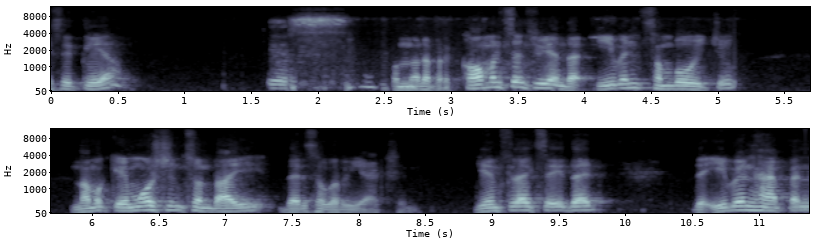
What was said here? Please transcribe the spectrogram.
ഇസ് ഇറ്റ് ക്ലിയർ യെസ് ഒന്നുകൂടെ പറയാം കോമൺ സെൻസ് വ്യൂ എന്താ? ഈവൻ സംഭവിച്ചു. നമുക്ക് എമോഷൻസ് ഉണ്ടായി. ദർ ഇസ് അവർ റിയാക്ഷൻ ജെയിംസ് ലൈക്ക് സേ ദാറ്റ് ദ ഈവൻ ഹാപ്പൻ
